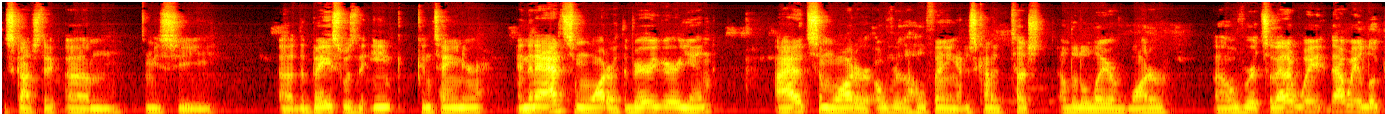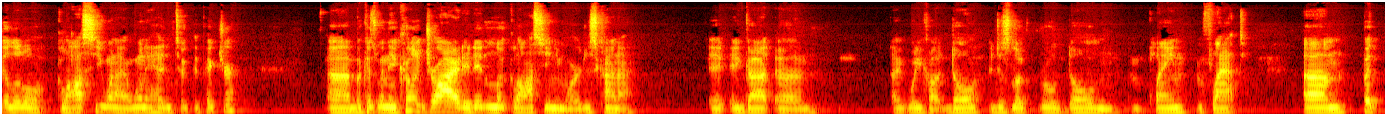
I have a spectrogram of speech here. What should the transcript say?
The scotch tape. Um, let me see. Uh, the base was the ink container, and then I added some water at the very, very end. I added some water over the whole thing. I just kind of touched a little layer of water uh, over it, so that way, that way it looked a little glossy when I went ahead and took the picture. Uh, because when the acrylic dried, it didn't look glossy anymore. It just kind of, it, it got, um, like, what do you call it, dull. It just looked real dull and, and plain and flat. Um, but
